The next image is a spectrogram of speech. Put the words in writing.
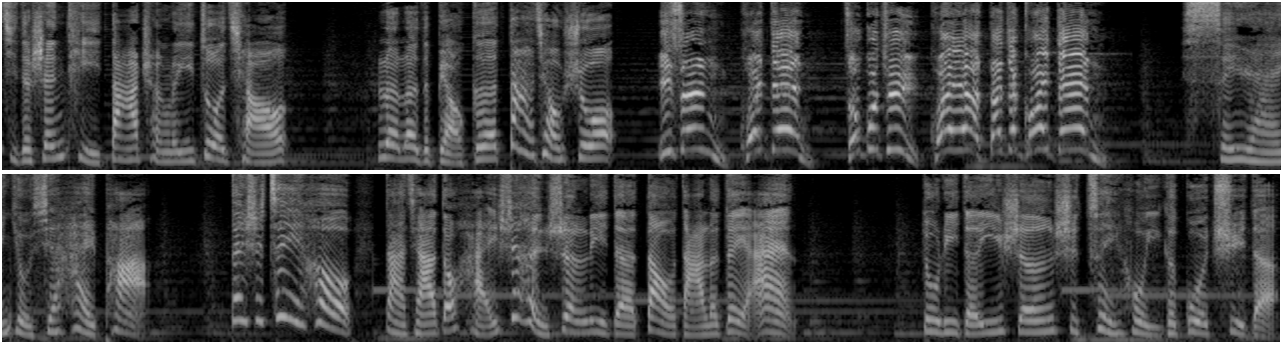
己的身体搭成了一座桥。乐乐的表哥大叫说：“医生，快点，走过去，快呀，大家快点！”虽然有些害怕，但是最后大家都还是很顺利的到达了对岸。杜立德医生是最后一个过去的。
